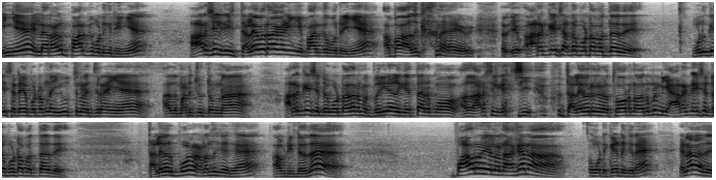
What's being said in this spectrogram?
நீங்கள் எல்லாராலும் பார்க்கப்படுகிறீங்க. அரசியல் கட்சி தலைவராக நீங்கள் பார்க்கப்படுறீங்க. அப்போ அதுக்கான அரக்கை சட்டை போட்டால் பத்தாது. முழுக்கை சட்டையை போட்டோம்னா யூத் நினச்சிறாங்க. அதை மடிச்சு விட்டோம்னா அரக்கை சட்டை போட்டால் தான் நம்ம பெரிய ஆளுக்கு எத்தா இருப்போம். அது அரசியல் கட்சி தலைவருங்கிற தோரண வரும் நீ அரக்கை சட்டை போட்டால் பத்தாது. தலைவர் போல நடந்துக்கங்க அப்படின்றத பார்வையாளனாக நான் உங்கள்கிட்ட கேட்டுக்கிறேன். ஏன்னா அது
